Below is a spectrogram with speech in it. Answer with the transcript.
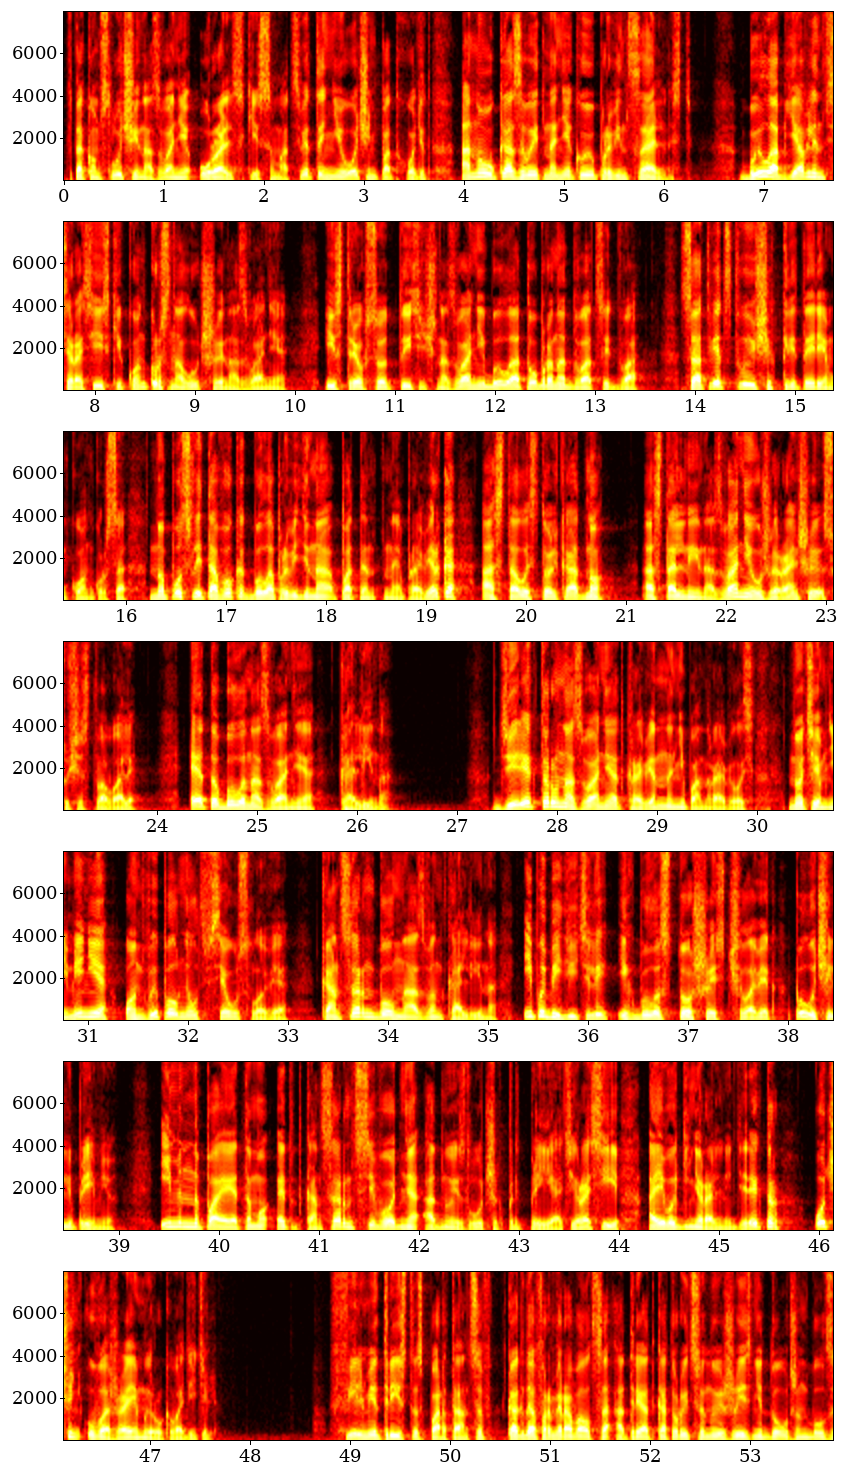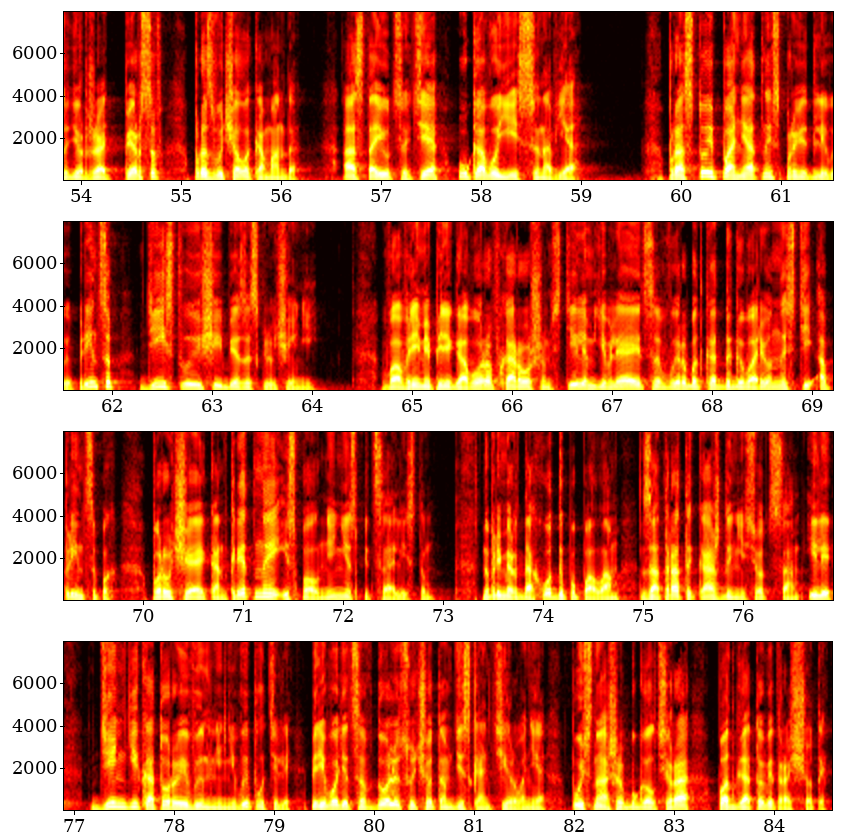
В таком случае название «Уральские самоцветы» не очень подходит, оно указывает на некую провинциальность. Был объявлен всероссийский конкурс на лучшие названия. Из 300 тысяч названий было отобрано 22 соответствующих критериям конкурса, но после того, как была проведена патентная проверка, осталось только одно. Остальные названия уже раньше существовали. Это было название «Калина». Директору название откровенно не понравилось, но тем не менее он выполнил все условия. Концерн был назван «Калина», и победители, их было 106 человек, получили премию. Именно поэтому этот концерн сегодня одно из лучших предприятий России, а его генеральный директор – очень уважаемый руководитель. В фильме «300 спартанцев», когда формировался отряд, который ценой жизни должен был задержать персов, прозвучала команда «Остаются те, у кого есть сыновья». Простой, понятный, справедливый принцип, действующий без исключений. Во время переговоров хорошим стилем является выработка договоренностей о принципах, поручая конкретное исполнение специалистам. Например, доходы пополам, затраты каждый несет сам. Или деньги, которые вы мне не выплатили, переводятся в долю с учетом дисконтирования. Пусть наши бухгалтера подготовят расчеты.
